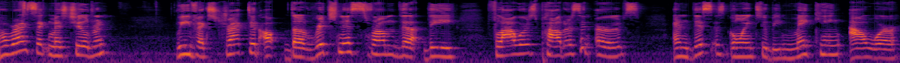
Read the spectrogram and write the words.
All right, Sekhmet children. We've extracted the richness from the, the flowers, powders, and herbs. And this is going to be making our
